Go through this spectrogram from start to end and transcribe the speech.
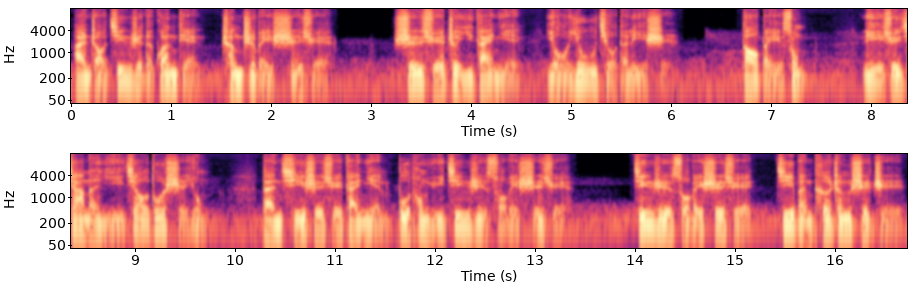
按照今日的观点，称之为实学。实学这一概念有悠久的历史，到北宋，理学家们已较多使用，但其实学概念不同于今日所谓实学。今日所谓实学，基本特征是指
